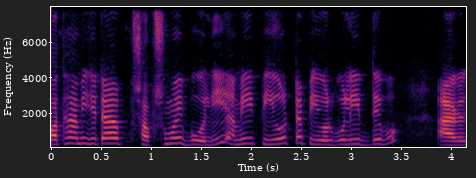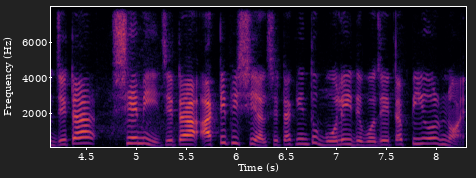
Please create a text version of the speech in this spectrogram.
কথা আমি যেটা সবসময় বলি আমি পিওরটা পিওর বলেই দেব। আর যেটা সেমি যেটা আর্টিফিশিয়াল সেটা কিন্তু বলেই দেবো যে এটা পিওর নয়।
